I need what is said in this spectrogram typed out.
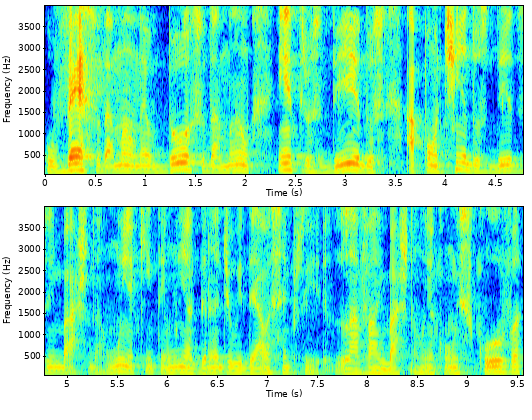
o verso da mão, né? o dorso da mão, entre os dedos, a pontinha dos dedos embaixo da unha. Quem tem unha grande, o ideal é sempre lavar embaixo da unha com escova.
